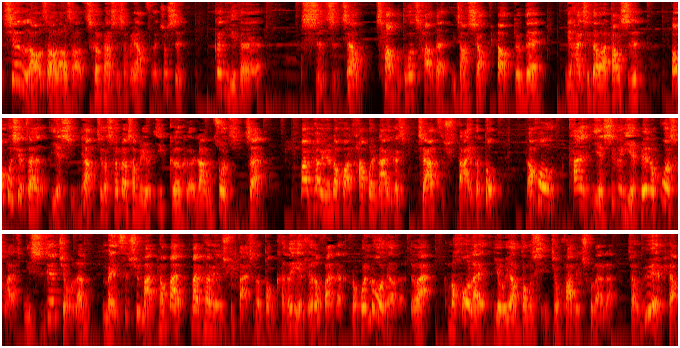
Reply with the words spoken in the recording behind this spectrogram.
现在老早老早车票是什么样子的？就是跟你的食指这样差不多长的一张小票，对不对？你还记得吧？当时包括现在也是一样，这个车票上面有一格格让你坐几站。卖票员的话，他会拿一个夹子去打一个洞。然后它也是一个演变的过程来，你时间久了，每次去买票卖卖票员去打这个洞，可能也觉得烦的，可能会漏掉的，对吧？那么后来有一样东西就发明出来了，叫月票。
